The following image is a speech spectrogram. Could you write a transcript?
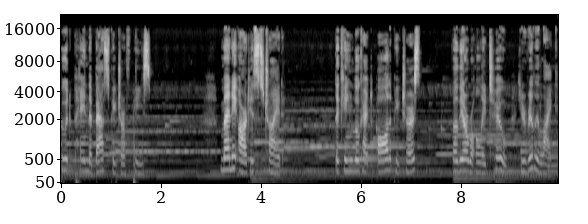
who would paint the best picture of peace. Many artists tried. The king looked at all the pictures, but there were only two he really liked,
